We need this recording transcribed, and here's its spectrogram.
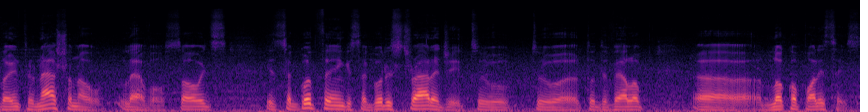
the international level. So it's, it's a good thing, it's a good strategy to, to, uh, to develop uh, local policies.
